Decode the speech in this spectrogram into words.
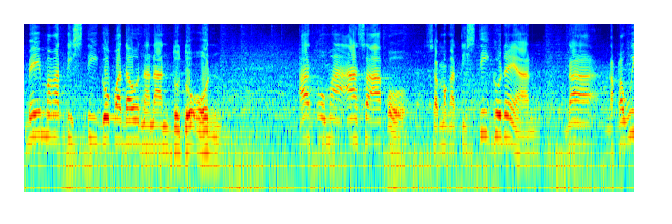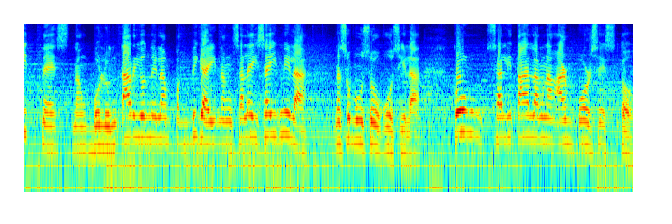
May mga testigo pa daw na nando doon. At umaasa ako sa mga testigo na yan na naka-witness ng voluntaryo nilang pagbigay ng salaysay nila na sumusuko sila. Kung salita lang ng armed forces to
